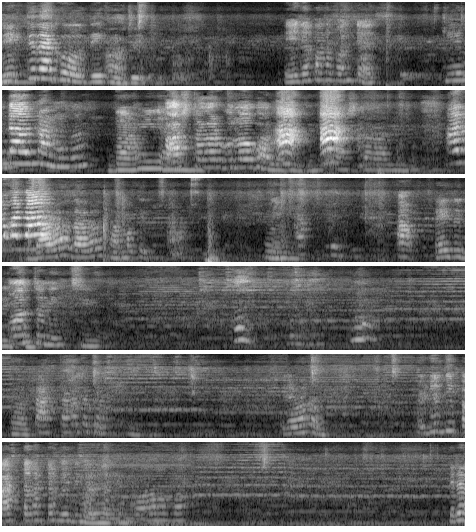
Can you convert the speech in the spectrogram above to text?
দেখতে দেখো দেখো এই যে কত পঞ্চাশ। পাঁচ এই তো দিচ্ছি। নিচ্ছি। এটা ভালো? এটা দিয়ে পাঁচ টাকারটা বেশি ভালো লাগে এটা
